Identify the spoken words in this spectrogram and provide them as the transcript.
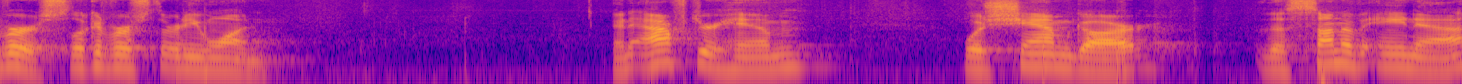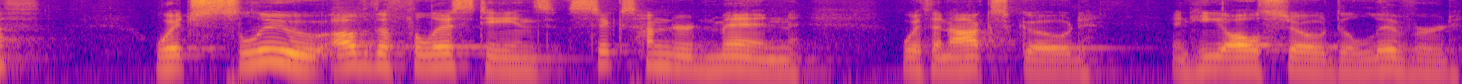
verse, look at verse 31. And after him was Shamgar, the son of Anath, which slew of the Philistines 600 men with an ox goad, and he also delivered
